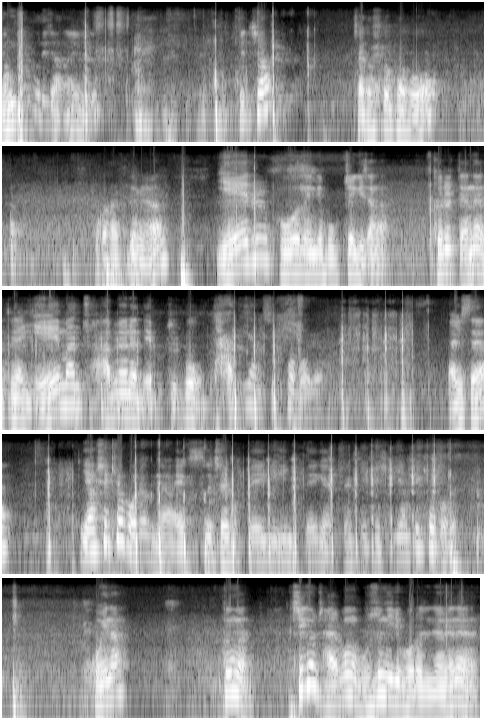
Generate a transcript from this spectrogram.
연결고리지 않아요, 여기? 그쵸? 자, 그럼 수업하고, 녹화 다시 끄면, 얘를 구하는 게 목적이잖아. 그럴 때는 그냥 얘만 좌변에 냅두고 다 이항시켜버려. 알겠어요? 이항시켜버려, 그냥. x제곱 빼기 1 빼기 fx 이렇게 이항시켜버려. 네. 보이나? 그러면 지금 잘 보면 무슨 일이 벌어지냐면은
